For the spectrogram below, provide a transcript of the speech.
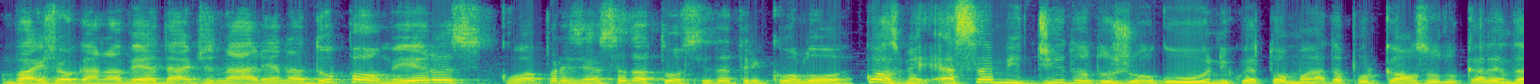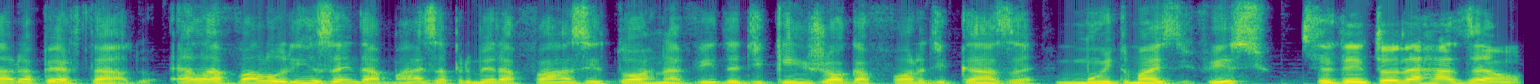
vai jogar, na verdade, na Arena do Palmeiras com a presença da torcida tricolor. Cosme, essa medida do jogo único é tomada por causa do calendário apertado. Ela valoriza ainda mais a primeira fase torna a vida de quem joga fora de casa muito mais difícil? Você tem toda a razão.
